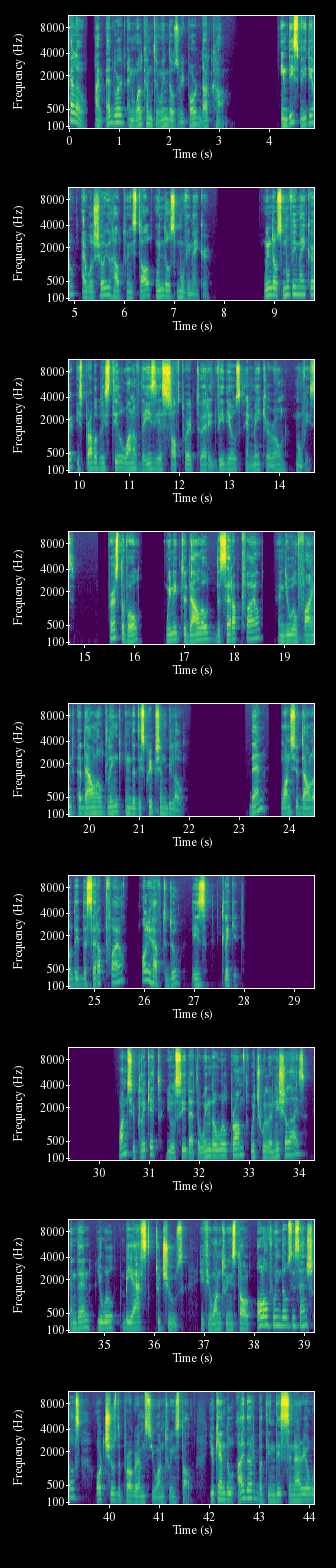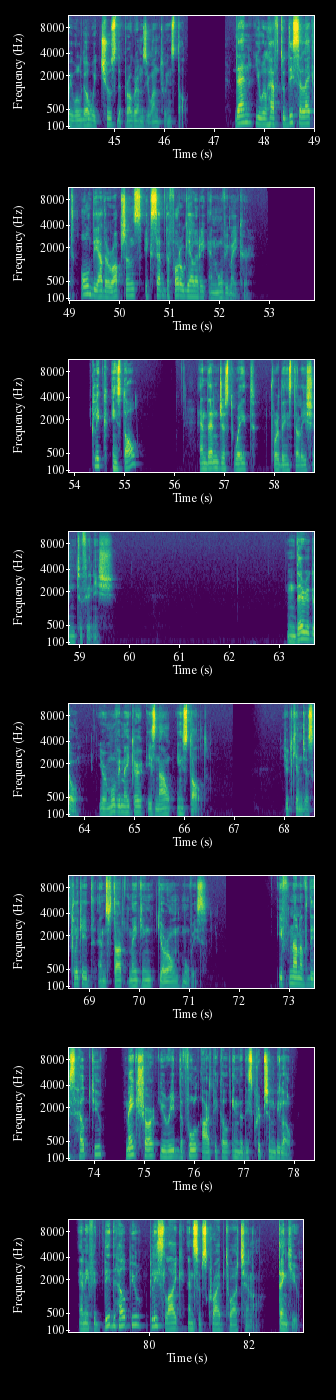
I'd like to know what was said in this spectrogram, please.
Hello, I'm Edward and welcome to windowsreport.com. In this video, I will show you how to install Windows Movie Maker. Windows Movie Maker is probably still one of the easiest software to edit videos and make your own movies. First of all, we need to download the setup file and you will find a download link in the description below. Then, once you downloaded the setup file, all you have to do is click it. Once you click it, you'll see that the window will prompt which will initialize and then you will be asked to choose if you want to install all of Windows Essentials or choose the programs you want to install. You can do either, but in this scenario we will go with choose the programs you want to install. Then you will have to deselect all the other options except the photo gallery and movie maker. Click install and then just wait for the installation to finish. And there you go, your Movie Maker is now installed. You can just click it and start making your own movies. If none of this helped you, make sure you read the full article in the description below. And if it did help you, please like and subscribe to our channel. Thank you.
